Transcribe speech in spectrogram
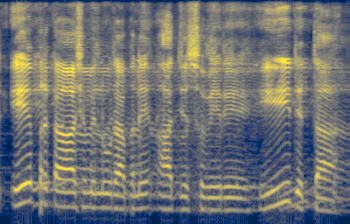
ਤੇ ਇਹ ਪ੍ਰਕਾਸ਼ ਮੈਨੂੰ ਰੱਬ ਨੇ ਅੱਜ ਸਵੇਰੇ ਹੀ ਦਿੱਤਾ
